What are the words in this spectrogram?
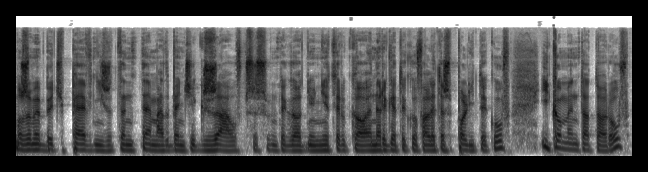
może możemy być pewni, że ten temat będzie grzał w przyszłym tygodniu nie tylko energetyków, ale też polityków i komentatorów,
